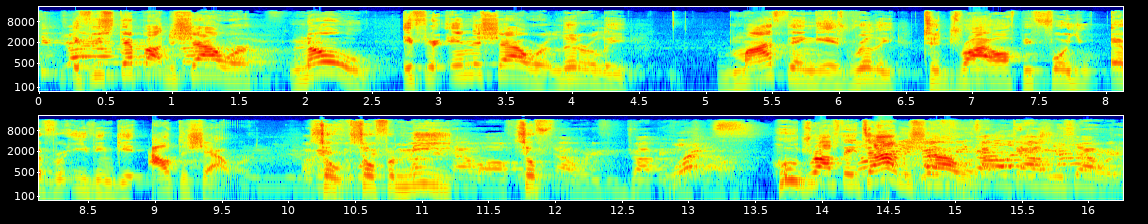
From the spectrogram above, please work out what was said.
if you step out the shower, no. If you're in the shower, literally, my thing is really to dry off before you ever even get out the shower. Okay, so what so for me, your off so shower? What if you drop it in What? the shower? Who drops their towel in the shower? their Drop your towel in the shower.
